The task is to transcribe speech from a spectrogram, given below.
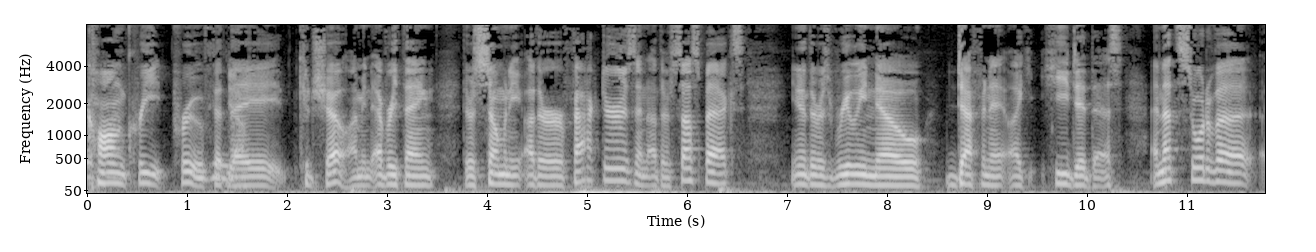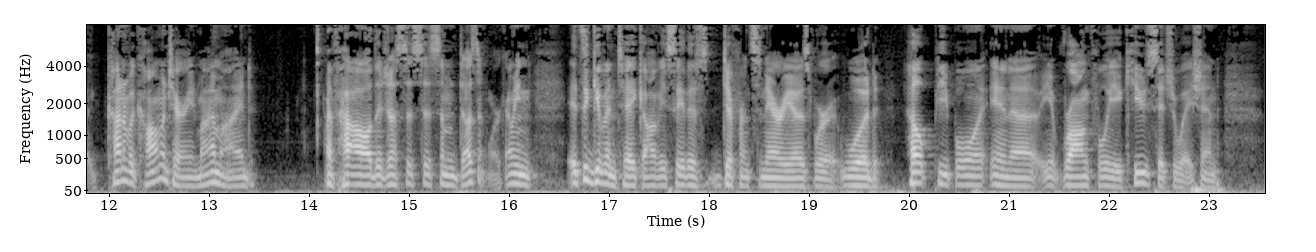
concrete proof that they could show. I mean, everything. There's so many other factors and other suspects. You know, there was really no definite like he did this, and that's sort of a kind of a commentary in my mind of how the justice system doesn't work. I mean, it's a give and take. Obviously, there's different scenarios where it would help people in a you know, wrongfully accused situation.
